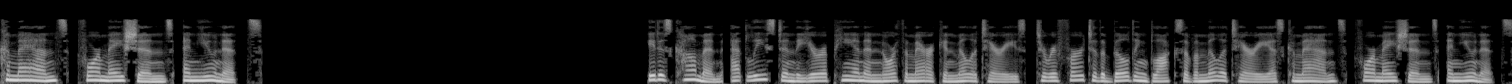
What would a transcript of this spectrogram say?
Commands, formations, and units It is common, at least in the European and North American militaries, to refer to the building blocks of a military as commands, formations, and units.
